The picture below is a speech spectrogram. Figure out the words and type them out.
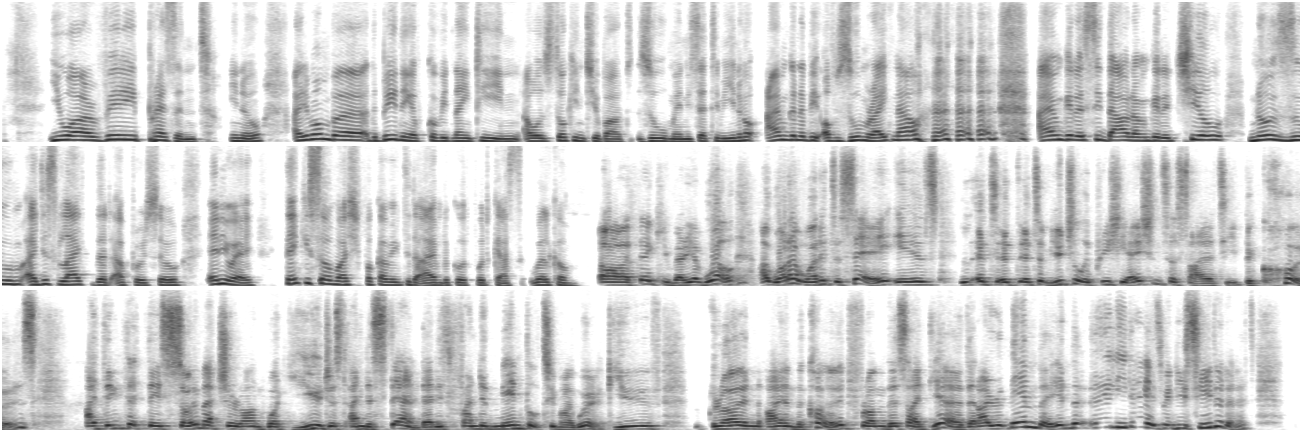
you are very present. You know, I remember at the beginning of COVID 19, I was talking to you about Zoom, and you said to me, You know, I'm going to be off Zoom right now. I'm going to sit down, I'm going to chill, no Zoom. I just liked that approach. So, anyway, thank you so much for coming to the I Am the Code podcast. Welcome. Uh, thank you, Marieme. Well, uh, what I wanted to say is it's, it, it's a mutual appreciation society because I think that there's so much around what you just understand that is fundamental to my work. You've grown I Am the Code from this idea that I remember in the early days when you seeded it.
